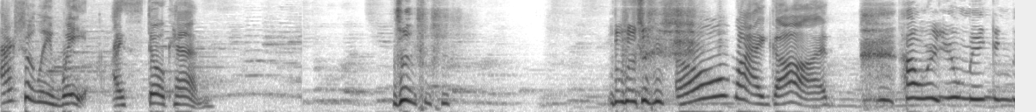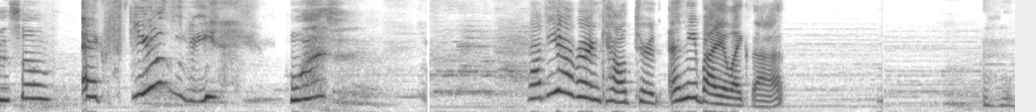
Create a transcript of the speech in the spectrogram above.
Actually, wait, I still can. Oh my god. How are you making this up? Excuse me. What? Have you ever encountered anybody like that? Mhm.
